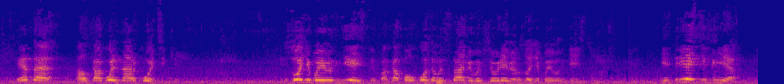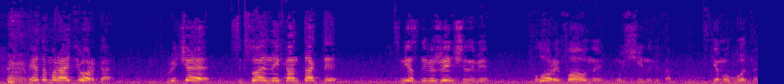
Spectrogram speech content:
– это алкоголь, наркотики. В зоне боевых действий. Пока полгода вы с нами, вы все время в зоне боевых действий. И третий грех – это мародерка, включая сексуальные контакты с местными женщинами, флорой, фауной, мужчинами, там, с кем угодно.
